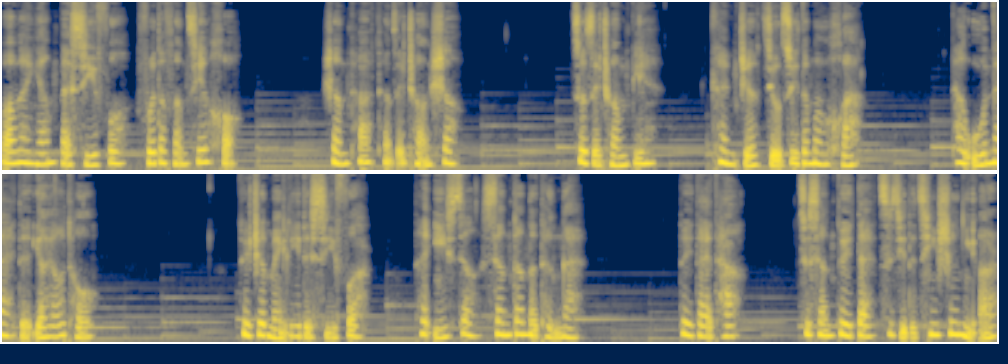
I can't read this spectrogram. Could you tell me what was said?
王万阳把媳妇扶到房间后，让她躺在床上，坐在床边，看着酒醉的梦华，他无奈的摇摇头。对这美丽的媳妇儿，他一向相当的疼爱，对待她，就像对待自己的亲生女儿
